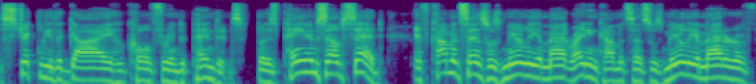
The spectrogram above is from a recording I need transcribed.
strictly the guy who called for independence. But as Paine himself said, if common sense was merely a mat writing common sense was merely a matter of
